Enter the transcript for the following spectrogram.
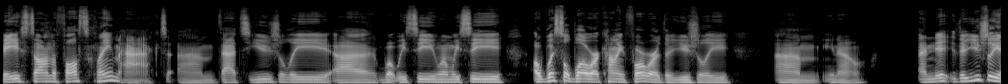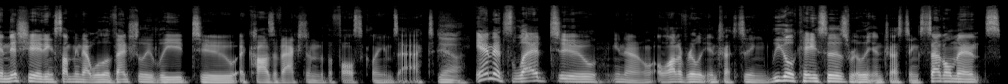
based on the False Claim Act. Um, that's usually uh, what we see when we see a whistleblower coming forward. They're usually, um, you know, and they're usually initiating something that will eventually lead to a cause of action under the False Claims Act. Yeah. And it's led to, you know, a lot of really interesting legal cases, really interesting settlements.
